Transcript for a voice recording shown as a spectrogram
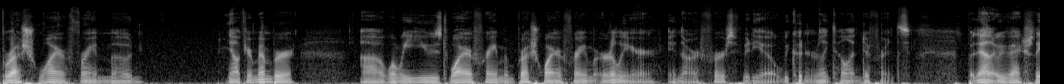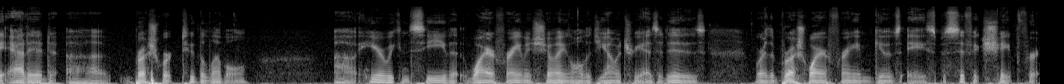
brush wireframe mode. Now if you remember, uh, when we used wireframe and brush wireframe earlier in our first video, we couldn't really tell a difference. But now that we've actually added uh, brushwork to the level, uh, here we can see that wireframe is showing all the geometry as it is, where the brush wireframe gives a specific shape for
